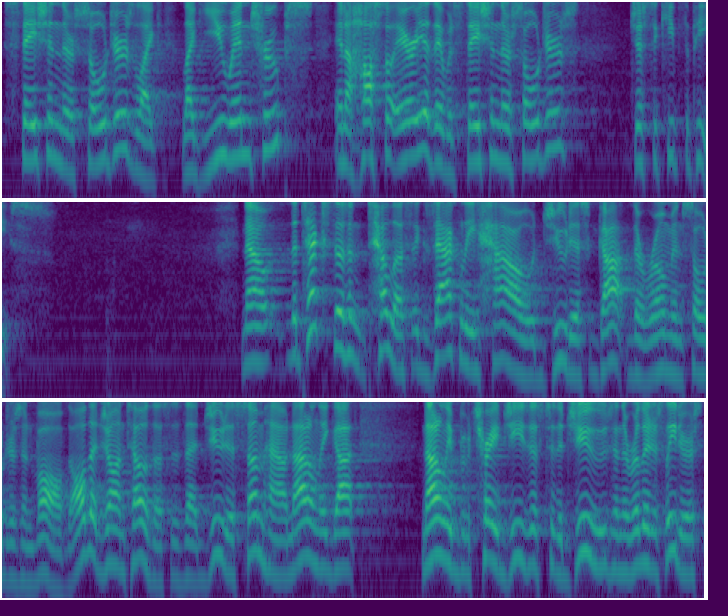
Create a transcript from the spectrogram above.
station their soldiers like, like UN troops in a hostile area, they would station their soldiers just to keep the peace. Now, the text doesn't tell us exactly how Judas got the Roman soldiers involved. All that John tells us is that Judas somehow not only got not only betrayed Jesus to the Jews and the religious leaders,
